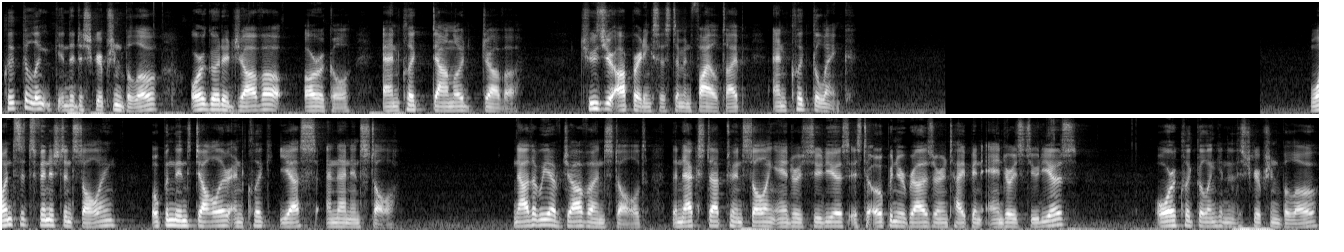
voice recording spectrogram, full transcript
Click the link in the description below or go to Java Oracle and click Download Java. Choose your operating system and file type and click the link. Once it's finished installing, open the installer and click Yes and then Install. Now that we have Java installed, the next step to installing Android Studios is to open your browser and type in Android Studios, or click the link in the description below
